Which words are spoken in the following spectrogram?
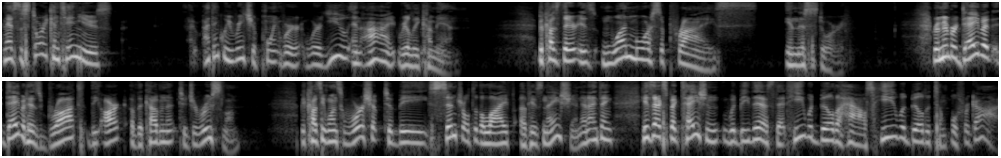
And as the story continues, I think we reach a point where, where you and I really come in. Because there is one more surprise in this story. Remember, David, David has brought the Ark of the Covenant to Jerusalem because he wants worship to be central to the life of his nation. And I think his expectation would be this that he would build a house, he would build a temple for God.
